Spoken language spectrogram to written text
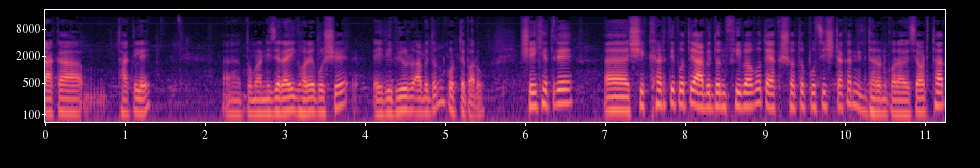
টাকা থাকলে তোমরা নিজেরাই ঘরে বসে এই রিভিউর আবেদন করতে পারো। সেই ক্ষেত্রে শিক্ষার্থী প্রতি আবেদন ফি বাবদ একশত পঁচিশ টাকা নির্ধারণ করা হয়েছে। অর্থাৎ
